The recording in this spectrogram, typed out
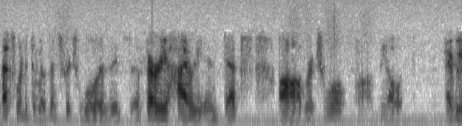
that's what a deliverance ritual is. It's a very highly in depth uh, ritual. Um, you know, every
